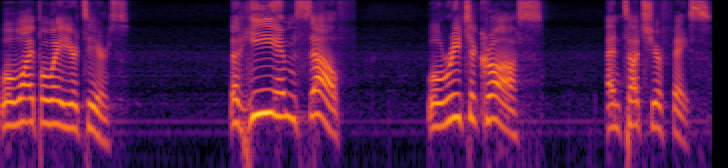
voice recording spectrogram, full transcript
will wipe away your tears. That He Himself will reach across and touch your face.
